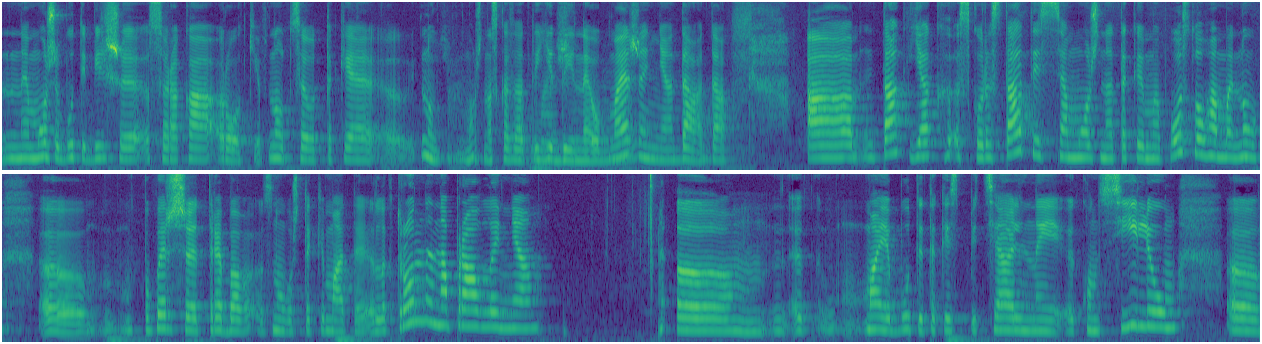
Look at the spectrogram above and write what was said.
не може бути більше 40 років. Ну, це от таке, е, ну, можна сказати, Обмеження. єдине обмеження. Да, да. А так, як скористатися можна такими послугами? Ну, е, по-перше, треба знову ж таки мати електронне направлення. Е, е, Має бути такий спеціальний консіліум, е,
